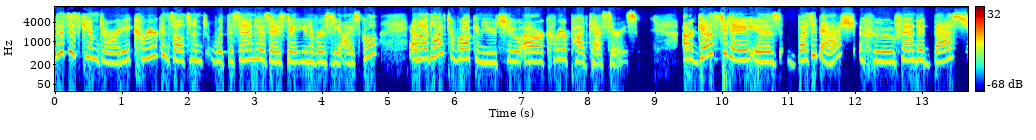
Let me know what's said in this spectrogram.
This is Kim Doherty, career consultant with the San Jose State University iSchool, and I'd like to welcome you to our career podcast series. Our guest today is Buzzy Basch, who founded Basch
